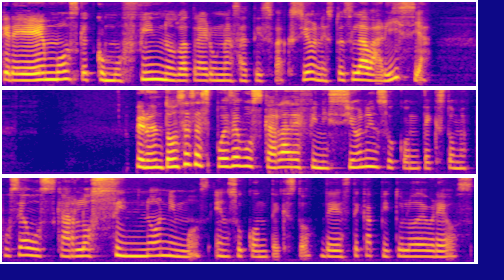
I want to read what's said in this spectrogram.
creemos que como fin nos va a traer una satisfacción. Esto es la avaricia. Pero entonces después de buscar la definición en su contexto, me puse a buscar los sinónimos en su contexto de este capítulo de Hebreos.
